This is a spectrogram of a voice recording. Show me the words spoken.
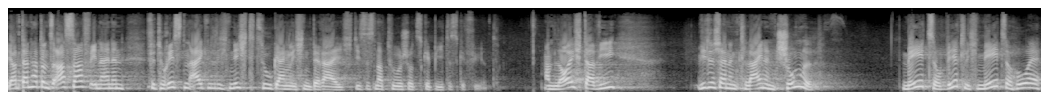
Ja, und dann hat uns Asaf in einen für Touristen eigentlich nicht zugänglichen Bereich dieses Naturschutzgebietes geführt. Man läuft da wie, wie durch einen kleinen Dschungel. Meter, wirklich meterhohe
